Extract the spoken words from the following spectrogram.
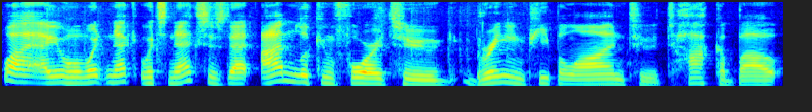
Well, I, well what next? What's next is that I'm looking forward to bringing people on to talk about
